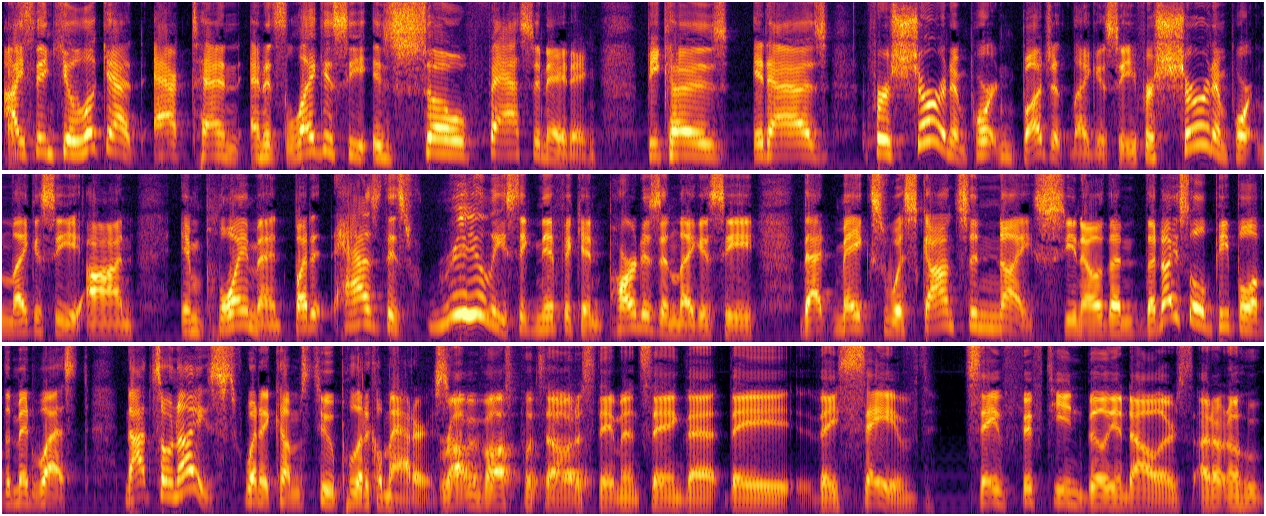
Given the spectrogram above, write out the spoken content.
I think you look at Act 10 and its legacy is so fascinating because it has, for sure, an important budget legacy, for sure, an important legacy on employment, but it has this really significant partisan legacy that makes Wisconsin nice. You know, the, the nice old people of the Midwest, not so nice when it comes to political matters. Robin Vos puts out a statement saying that they they saved saved 15 billion dollars. I don't know who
